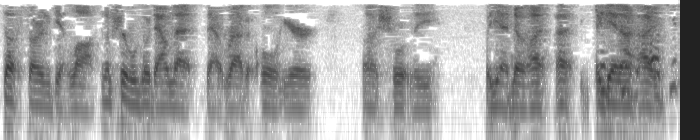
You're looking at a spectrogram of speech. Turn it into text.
stuff started to get lost. And I'm sure we'll go down that, that rabbit hole here, uh, shortly. But yeah, no, I, I again, I, I, uh, give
